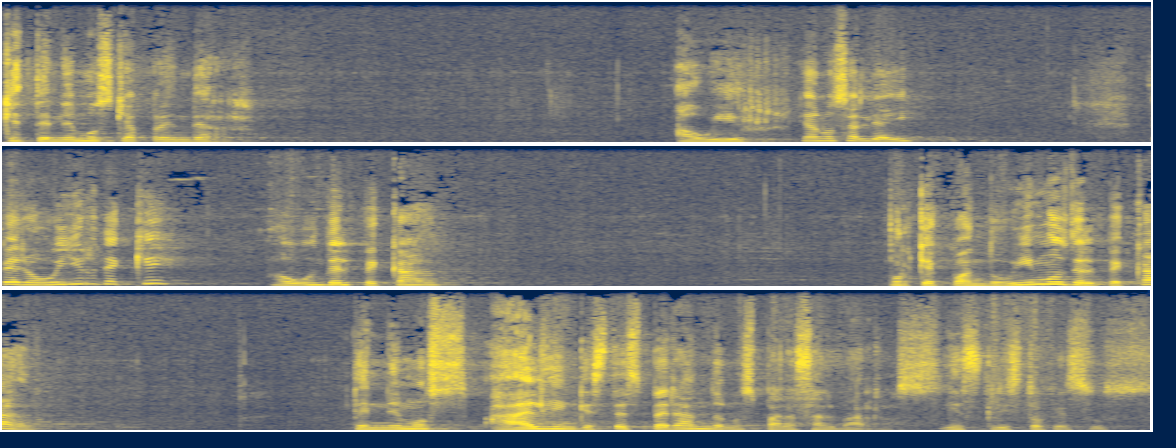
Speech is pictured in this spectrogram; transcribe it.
que tenemos que aprender a huir. Ya no sale ahí. Pero huir de qué? Aún del pecado. Porque cuando huimos del pecado, tenemos a alguien que está esperándonos para salvarnos, y es Cristo Jesús.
